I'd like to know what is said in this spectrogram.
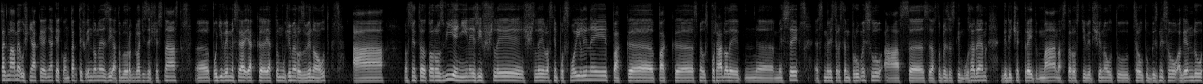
tak máme už nějaké, nějaké kontakty v Indonésii a to byl rok 2016, uh, eh, podívejme se, jak, jak to můžeme rozvinout. A vlastně to, to rozvíjení nejdřív šli, šli vlastně po svojí linii, pak, eh, pak eh, jsme uspořádali mm, eh, misi s ministerstvem průmyslu a se, se zastupitelským úřadem, kdy Czech Trade má na starosti většinou tu celou tu biznisovou agendu,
